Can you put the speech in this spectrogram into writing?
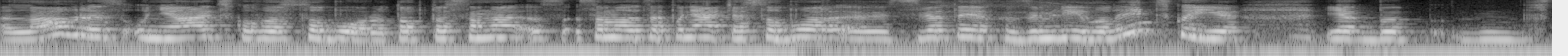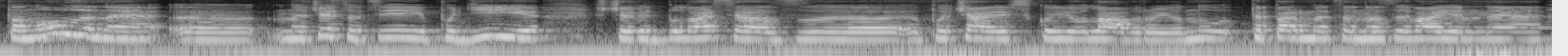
лаври з Уніатського собору. Тобто саме, саме це поняття собор е, святих землі Волинської якби встановлене е, на честь цієї події, що відбулася з е, Почаївською лаврою. Ну, тепер ми це називаємо не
